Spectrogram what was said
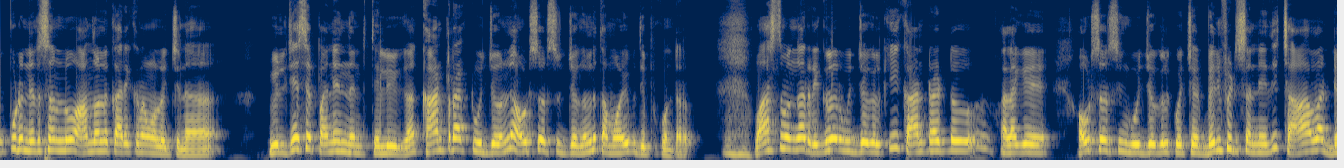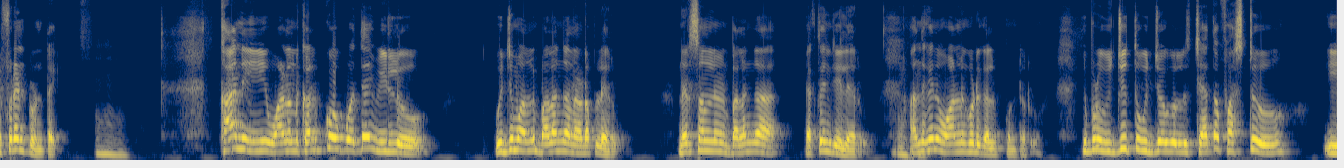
ఎప్పుడు నిరసనలు ఆందోళన కార్యక్రమాలు వచ్చినా వీళ్ళు చేసే పని ఏంటంటే తెలివిగా కాంట్రాక్ట్ ఉద్యోగులను అవుట్సోర్స్ ఉద్యోగులను తమ వైపు తిప్పుకుంటారు. వాస్తవంగా రెగ్యులర్ ఉద్యోగులకి కాంట్రాక్టు అలాగే అవుట్సోర్సింగ్ ఉద్యోగులకు వచ్చే బెనిఫిట్స్ అనేది చాలా డిఫరెంట్ ఉంటాయి. కానీ వాళ్ళని కలుపుకోకపోతే వీళ్ళు ఉద్యమాలను బలంగా నడపలేరు. నిరసనలను బలంగా వ్యక్తం చేయలేరు. అందుకని వాళ్ళని కూడా కలుపుకుంటారు. ఇప్పుడు విద్యుత్ ఉద్యోగుల చేత ఫస్ట్ ఈ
